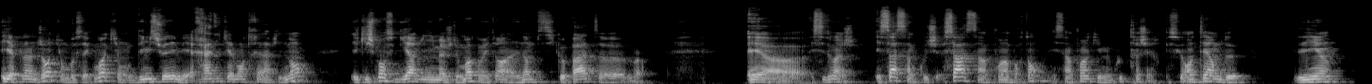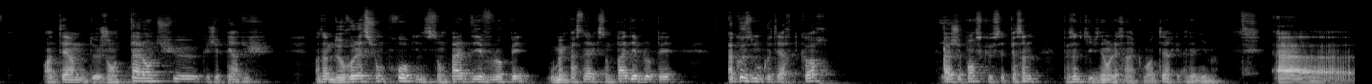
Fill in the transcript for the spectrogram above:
Et il y a plein de gens qui ont bossé avec moi, qui ont démissionné mais radicalement très rapidement, et qui je pense gardent une image de moi comme étant un énorme psychopathe, euh, voilà. Et, euh, c'est dommage. Et ça, ça me coûte. Ça, c'est un point important, et c'est un point qui me coûte très cher, parce qu'en termes de lien en termes de gens talentueux que j'ai perdus, en termes de relations pro qui ne sont pas développées, ou même personnelles qui ne sont pas développées à cause de mon côté hardcore, là je pense que cette personne, personne qui évidemment laisse un commentaire anonyme, euh,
